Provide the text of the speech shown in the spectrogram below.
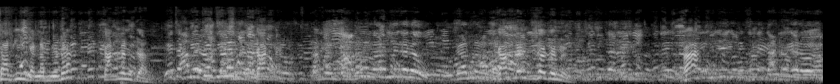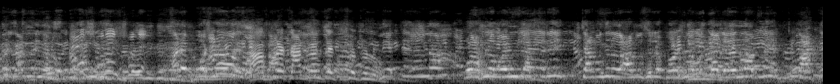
কাটলেন কেন আপনি এটা? কাটলেন কেন? এটা কেটে দিলেন। কেন কাটলেন কিসের জন্য হ্যাঁ আপনি কাটলেন কিসের জন্য পড়াশোনা করেন ডাক্তারি চার বছর আট বছরের পড়াশোনা করতে জানেন না আপনি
